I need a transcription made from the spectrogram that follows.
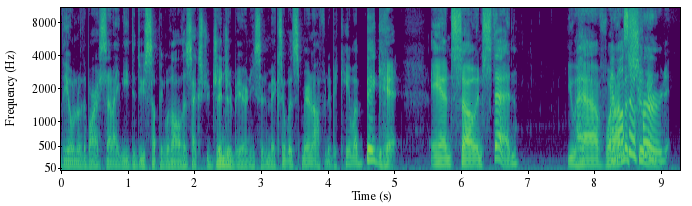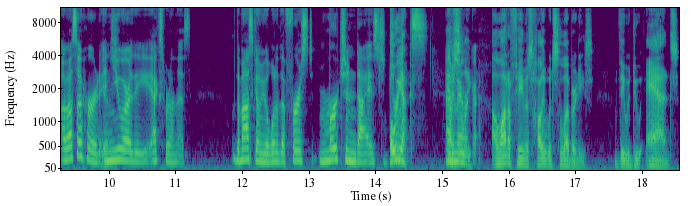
the owner of the bar said, I need to do something with all this extra ginger beer. And he said, mix it with Smirnoff. And it became a big hit. And so instead, you have what I've am also assuming. heard. I've also heard, and you are the expert on this. The Moscow Mule, one of the first merchandised Oh, yeah. drinks in Absolutely. America. A lot of famous Hollywood celebrities, they would do ads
